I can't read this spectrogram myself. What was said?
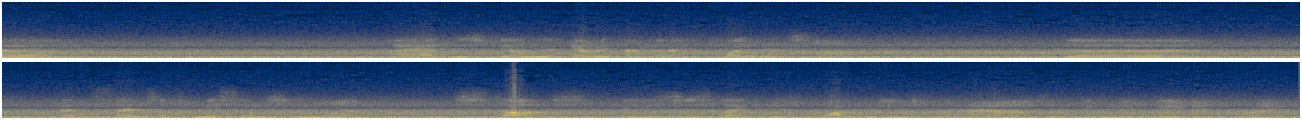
um, I have this feeling that every time that I play that song, the that sense of missing someone stops, and it's just like this walking into the house and giving me big embrace.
